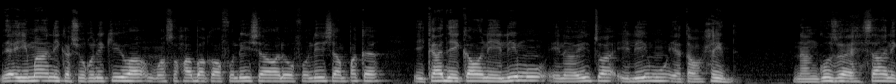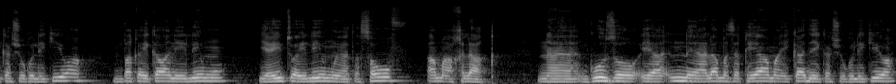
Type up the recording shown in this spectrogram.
ya imani ikashughulikiwa maswahaba akawafundisha waliofundisha mpaka ikaja ikawa ni elimu inayoitwa elimu ya tauhid. Na nguzo ya ihsani ikashughulikiwa mpaka ikawa ni elimu yaitwa elimu ya tasawuf ama akhlaq na nguzo ya nne ya alama za kiyama ikaja ikashughulikiwa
